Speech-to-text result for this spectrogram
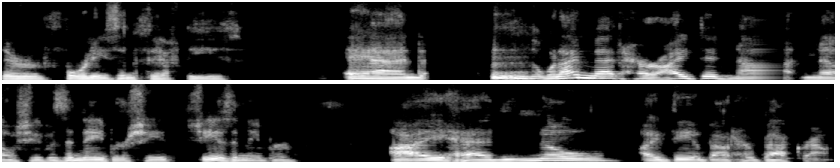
their 40s and 50s. And when I met her, I did not know she was a neighbor. She she is a neighbor. I had no idea about her background.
